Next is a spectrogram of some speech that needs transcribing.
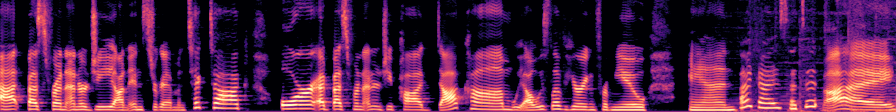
at Best Friend Energy on Instagram and TikTok or at bestfriendenergypod.com. We always love hearing from you. And bye, guys. That's it. Bye.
